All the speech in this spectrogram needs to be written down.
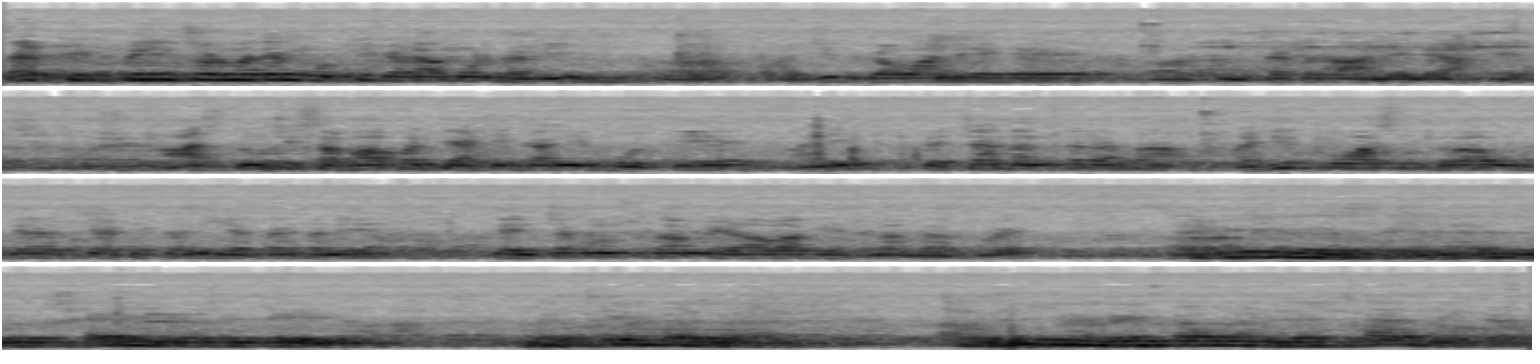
साहेब पिंपरी चिंचवडमध्ये मोठी घडामोड झाली. अजित गव्हाणे हे तुमच्याकडे आलेले आहेत. आज तुमची सभा पण त्या ठिकाणी होतीये आणि त्याच्यानंतर आता अजित पवार सुद्धा उद्या त्या ठिकाणी येत आहेत आणि त्यांच्याकडून सुद्धा मेळावा घेतला जातोय. अ, आणि लोकशाहीमध्ये प्रत्येकाला आपली भूमिका मांडण्याचा अधिकार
